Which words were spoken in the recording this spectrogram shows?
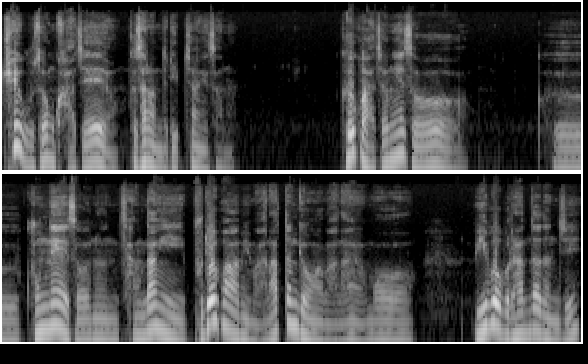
최우선 과제예요. 그 사람들 입장에서는. 그 과정에서 그 국내에서는 상당히 불협화음이 많았던 경우가 많아요. 뭐 위법을 한다든지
